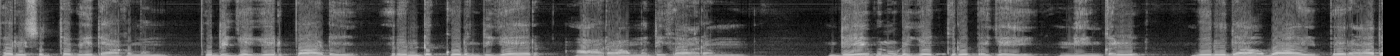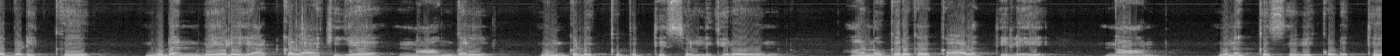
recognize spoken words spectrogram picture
பரிசுத்த வேதாகமம் புதிய ஏற்பாடு ரெண்டு குருந்தியர் ஆறாம் அதிகாரம். தேவனுடைய கிருபையை நீங்கள் விருதாவாய் பெறாதபடிக்கு உடன் வேலையாட்களாகிய நாங்கள் உங்களுக்கு புத்தி சொல்லுகிறோம். அனுகிரக காலத்திலே நான் உனக்கு செவி கொடுத்து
